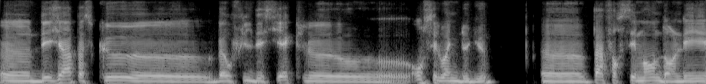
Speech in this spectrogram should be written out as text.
Euh, déjà parce que, ben, au fil des siècles, euh, on s'éloigne de Dieu. Euh, pas forcément dans les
